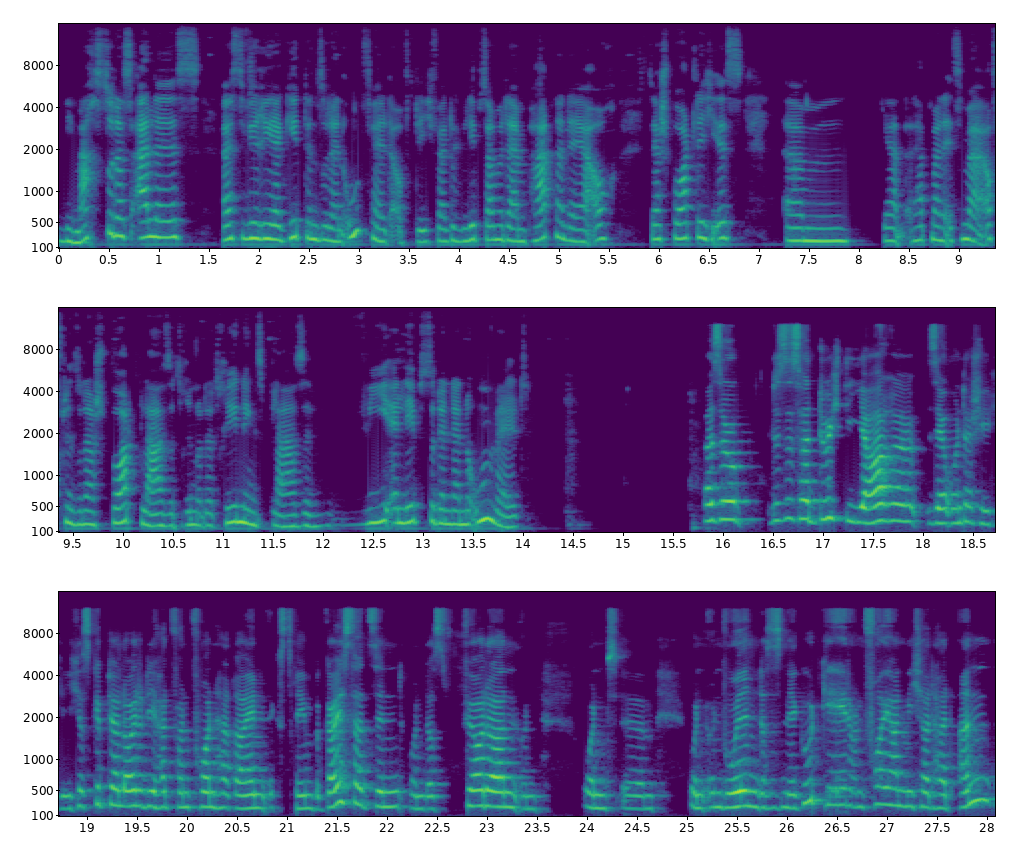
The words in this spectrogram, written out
wie machst du das alles? Weißt du, wie reagiert denn so dein Umfeld auf dich? Weil du lebst auch mit deinem Partner, der ja auch sehr sportlich ist. Ähm, ja, hat man ist immer oft in so einer Sportblase drin oder Trainingsblase. Wie erlebst du denn deine Umwelt? Also, das ist halt durch die Jahre sehr unterschiedlich. Es gibt ja Leute, die halt von vornherein extrem begeistert sind und das fördern und, und, ähm, und, und wollen, dass es mir gut geht und feuern mich halt halt an.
